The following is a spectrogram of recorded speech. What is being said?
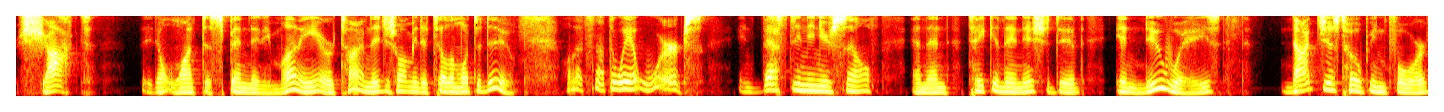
shocked. They don't want to spend any money or time. They just want me to tell them what to do. Well, that's not the way it works. Investing in yourself and then taking the initiative in new ways, not just hoping for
